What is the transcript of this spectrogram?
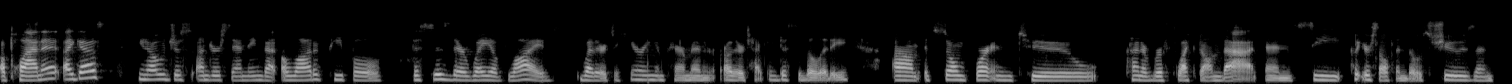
a planet, I guess, you know, just understanding that a lot of people, this is their way of lives, whether it's a hearing impairment or other type of disability. Um, it's so important to kind of reflect on that and see, put yourself in those shoes and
